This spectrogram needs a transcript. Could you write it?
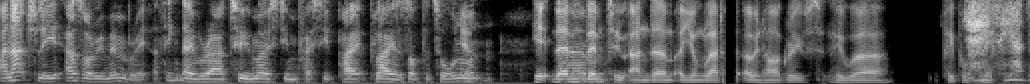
and actually, as I remember it, I think they were our two most impressive players of the tournament. Hit them, Um, them two, and um, a young lad, Owen Hargreaves, who uh, people Yes, sniffed he had.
